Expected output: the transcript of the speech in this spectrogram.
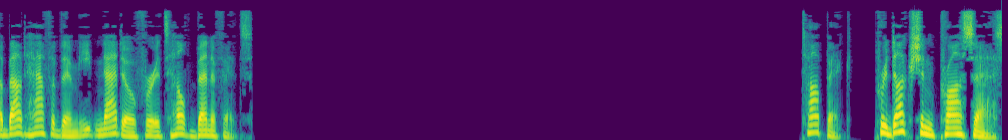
about half of them eat natto for its health benefits. Production process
